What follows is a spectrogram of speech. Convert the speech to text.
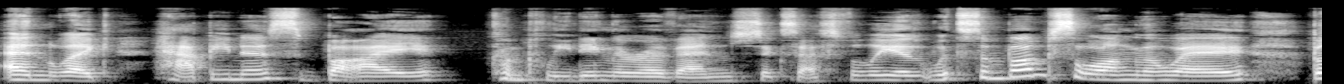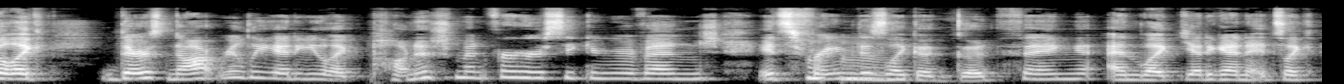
and like happiness by completing the revenge successfully with some bumps along the way but like there's not really any like punishment for her seeking revenge it's framed as Mhm. like a good thing and like yet again it's like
